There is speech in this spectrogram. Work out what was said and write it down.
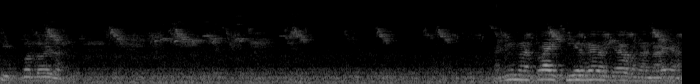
ติดหมาเลยน่ะอันนี้มัน ใกล้เคียงแล้วยาวขนาดไหนอะ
